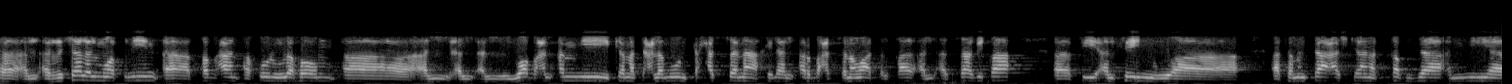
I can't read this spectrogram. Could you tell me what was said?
آه، الرسالة للمواطنين آه، طبعا أقول لهم آه، الوضع الأمني كما تعلمون تحسن خلال الأربع سنوات السابقة. في 2018 كانت قفزة أمنية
